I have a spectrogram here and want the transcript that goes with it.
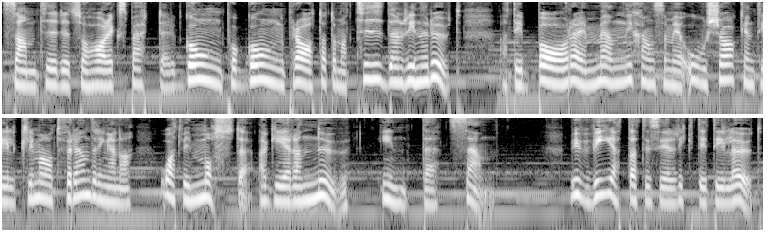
Samtidigt så har experter gång på gång pratat om att tiden rinner ut, att det bara är människan som är orsaken till klimatförändringarna och att vi måste agera nu, inte sen. Vi vet att det ser riktigt illa ut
